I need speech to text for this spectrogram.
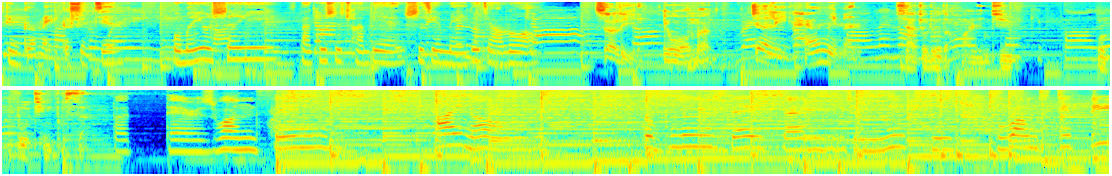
定格每一个瞬间。我们用声音把故事传遍世界每一个角落。这里有我们，这里还有你们。下周六的华人居，我们不听不散。won't defeat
